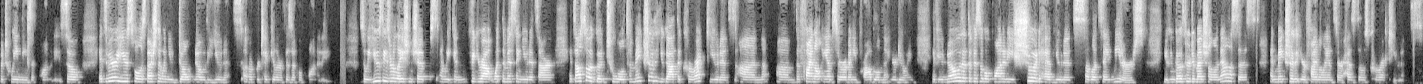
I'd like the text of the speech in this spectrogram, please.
between these quantities. So it's very useful, especially when you don't know the units of a particular physical quantity. So we use these relationships and we can figure out what the missing units are. It's also a good tool to make sure that you got the correct units on um, the final answer of any problem that you're doing. If you know that the physical quantity should have units of, let's say, meters, you can go through dimensional analysis and make sure that your final answer has those correct units.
